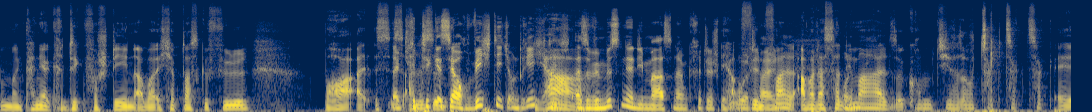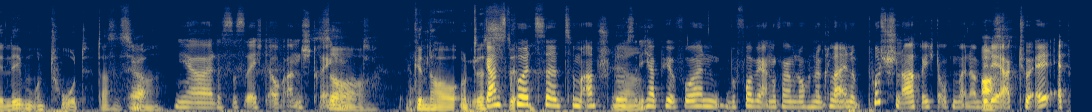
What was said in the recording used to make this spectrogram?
man kann ja Kritik verstehen, aber ich habe das Gefühl, boah, es ist Kritik alles ist ja auch wichtig und richtig. Ja. Also wir müssen ja die Maßnahmen kritisch ja, beurteilen. auf jeden Fall, aber das dann Und- immer halt so kommt hier so zack, zack, zack, ey, Leben und Tod, das ist ja, Ja. Ja, das ist echt auch anstrengend. so, genau. Und das, Ganz kurz äh, zum Abschluss. Ja. Ich habe hier vorhin, bevor wir angefangen haben, noch eine kleine Push-Nachricht auf meiner Ach. WDR Aktuell-App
